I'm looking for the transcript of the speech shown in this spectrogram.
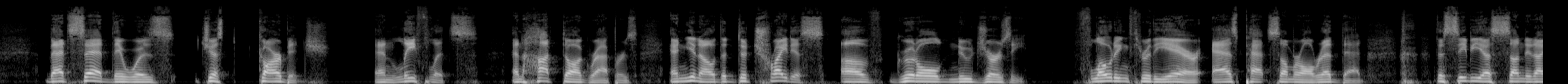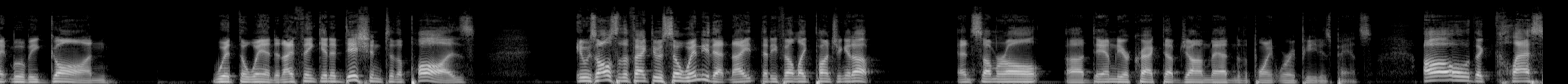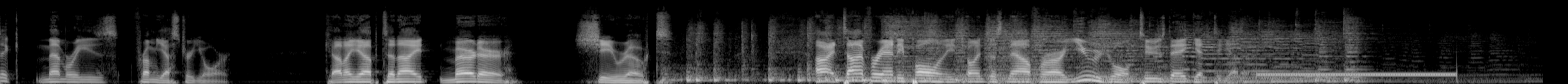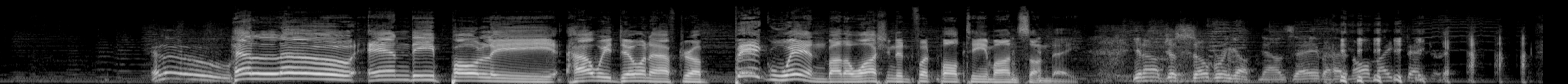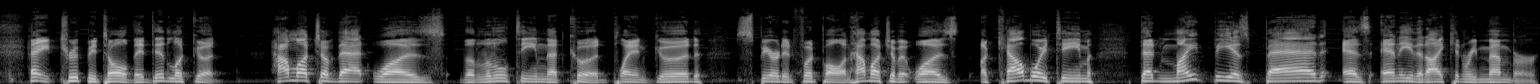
That said, there was just garbage and leaflets and hot dog wrappers and, you know, the detritus of good old New Jersey floating through the air as Pat Summerall read that. the CBS Sunday night movie Gone with the Wind. And I think, in addition to the pause, it was also the fact it was so windy that night that he felt like punching it up. And Summerall uh, damn near cracked up John Madden to the point where he peed his pants. Oh, the classic memories from yesteryear. Coming up tonight, murder, she wrote. All right, time for Andy Pollin. He joins us now for our usual Tuesday get together. Hello. Hello, Andy Poli. How we doing after a big win by the Washington football team on Sunday? You know, I'm just sobering up now, Czabe. I had an all-night bender. hey, truth be told, they did look good. How much of that was the little team that could playing good, spirited football, and how much of it was a Cowboy team that might be as bad as any that I can remember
